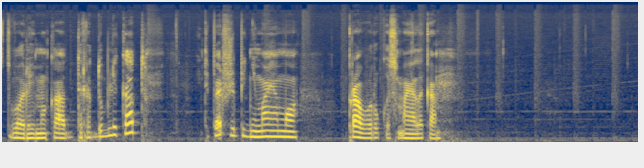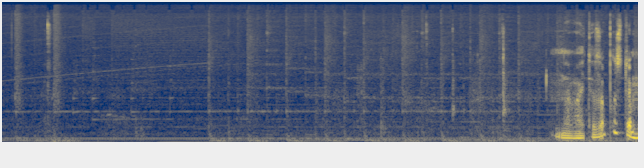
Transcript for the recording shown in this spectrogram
Створюємо кадр дублікат. І тепер вже піднімаємо праву руку смайлика. Давайте запустимо.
